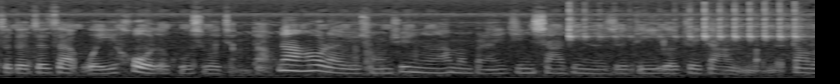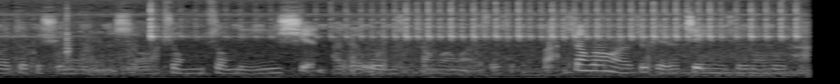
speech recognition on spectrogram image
这个这在韦后的故事会讲到。那后来李从俊呢，他们本来已经杀进了这第一个最大的门了。到了这个玄武门的时候，中宗李宜显还在问上官婉儿说怎么办？上官婉儿就给了建议，就告诉他，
